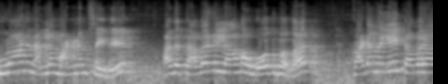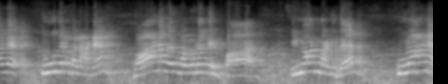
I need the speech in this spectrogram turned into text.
குரானை நல்லா மனனம் செய்து அதை தவறில்லாம ஓதுபவர் கடமையே தவறாத தூதர்களான வானவர்களுடன் இருப்பார். இன்னொரு மனிதர் குரானை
